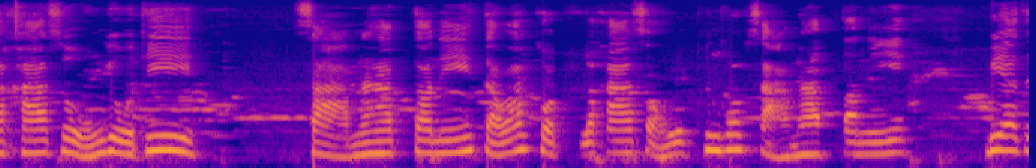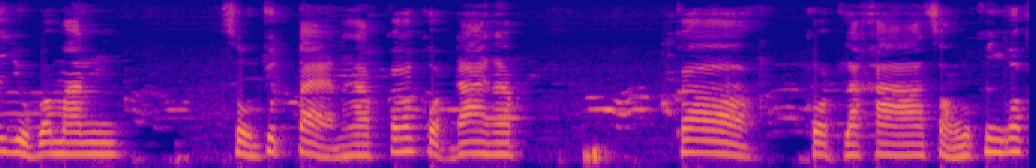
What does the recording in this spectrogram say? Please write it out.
ราคาสูงอยู่ที่3นะครับ ตอนนี้แต่ว่ากดราคา 2 ลูกครึ่งครบ3นะครับ ตอนนี้เบี้ยจะอยู่ประมาณ 0.8 นะครับ ก็กดได้นะครับ ก็ กดราคา2ลูกครึ่งครบ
